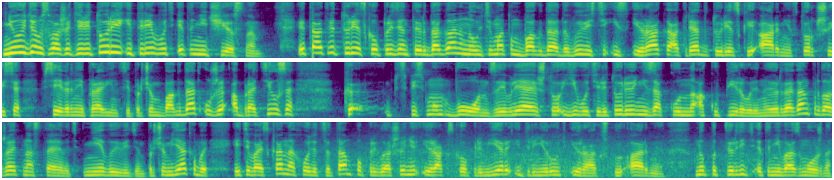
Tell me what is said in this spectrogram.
Не уйдем с вашей территории и требовать это нечестно. Это ответ турецкого президента Эрдогана на ультиматум Багдада вывести из Ирака отряды турецкой армии, вторгшиеся в северные провинции. Причем Багдад уже обратился к, с письмом в ООН, заявляя, что его территорию незаконно оккупировали. Но Эрдоган продолжает настаивать – не выведем. Причем якобы эти войска находятся там по приглашению иракского премьера и тренируют иракскую армию. Но подтвердить это невозможно.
